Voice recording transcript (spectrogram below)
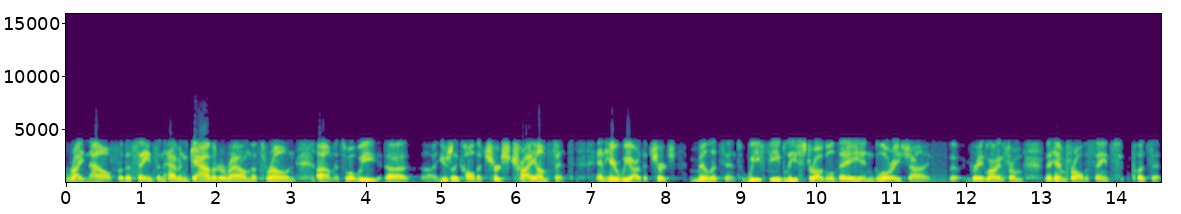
right now for the saints in heaven gathered around the throne. Um, it's what we uh, uh, usually call the church triumphant. And here we are, the church militant. We feebly struggle, they in glory shine. The great line from the hymn For All the Saints puts it.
